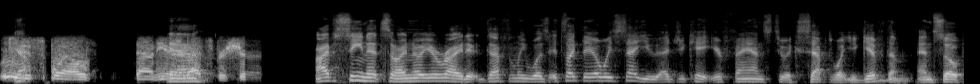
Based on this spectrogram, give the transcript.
We were Yeah. just spoiled down here, Yeah. that's for sure. I've seen it, so I know you're right. It definitely was. It's like they always say: you educate your fans to accept what you give them. And so,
